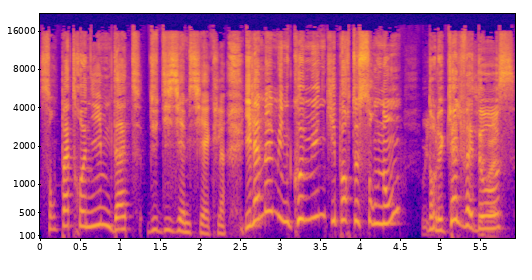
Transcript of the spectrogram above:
son patronyme date du Xe siècle. Il a même une commune qui porte son nom Oui, dans le Calvados.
